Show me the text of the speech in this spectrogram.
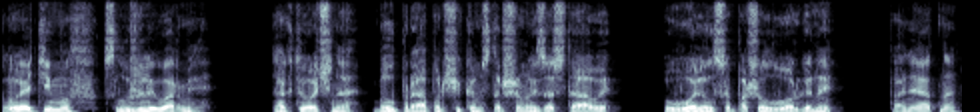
«Вы, Акимов, служили в армии?» «Так точно. Был прапорщиком старшиной заставы. Уволился, пошел в органы». «Понятно».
